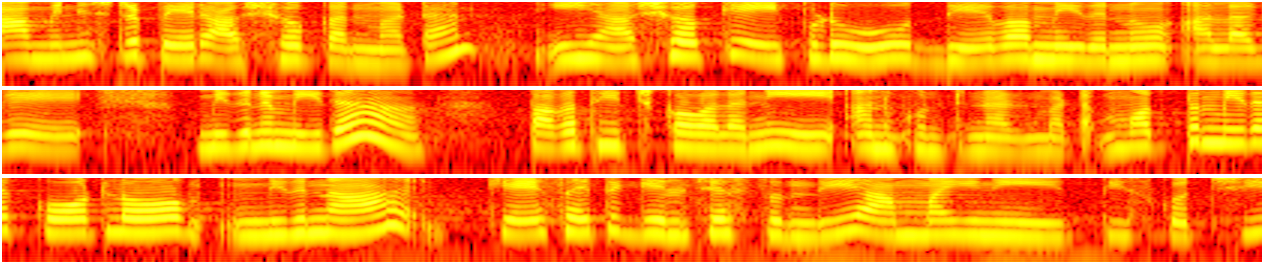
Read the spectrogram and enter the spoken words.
ఆ మినిస్టర్ పేరు అశోక్ అనమాట ఈ అశోకే ఇప్పుడు దేవా మీదను అలాగే మిథున మీద పగ తీర్చుకోవాలని అనుకుంటున్నాడు అనమాట మొత్తం మీద కోర్టులో మిథున కేసు అయితే గెలిచేస్తుంది. ఆ అమ్మాయిని తీసుకొచ్చి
